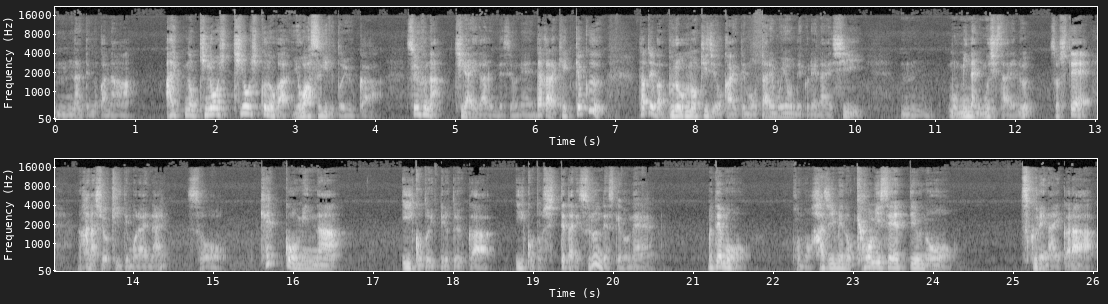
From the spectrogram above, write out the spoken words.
うん、なんていうのかな。相手の気の気を引くのが弱すぎるというか、そういうふうな嫌いがあるんですよね。だから結局、例えばブログの記事を書いても誰も読んでくれないし、うん、もうみんなに無視される。そして話を聞いてもらえない。そう。結構みんないいこと言ってるというか、いいこと知ってたりするんですけどね。でも、この初めの興味性っていうのを作れないから、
